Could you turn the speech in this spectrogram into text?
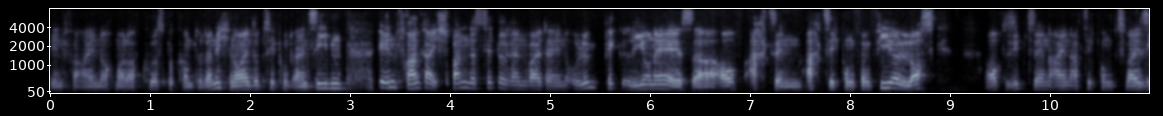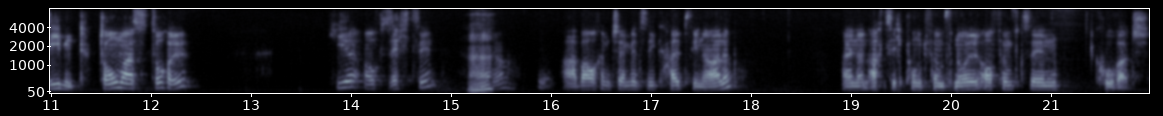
den Verein nochmal auf Kurs bekommt oder nicht. 79.17. In Frankreich spannendes Titelrennen weiterhin. Olympique Lyonnais auf 18, 80.54. Losk auf 17, 81.27. Thomas Tuchel hier auf 16. Ja, aber auch im Champions League Halbfinale. 81.50 auf 15 Kovac.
